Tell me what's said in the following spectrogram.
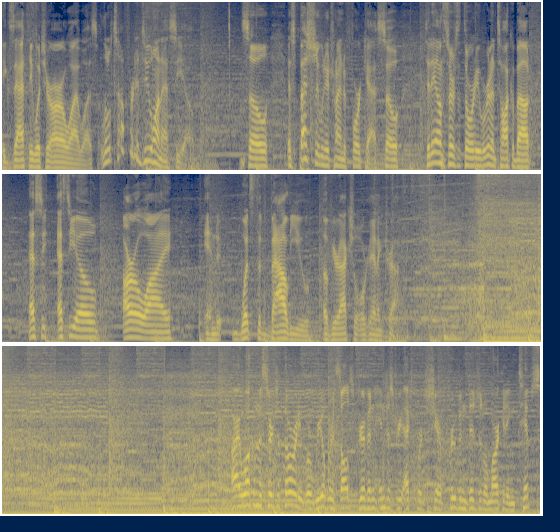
exactly what your ROI was. A little tougher to do on SEO. So, especially when you're trying to forecast. So, today on Search Authority, we're going to talk about SEO, ROI, and what's the value of your actual organic traffic. All right, welcome to Search Authority, where real results driven industry experts share proven digital marketing tips,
